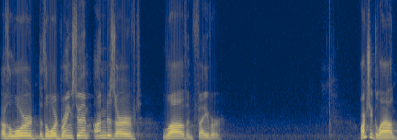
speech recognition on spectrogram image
of the Lord that the Lord brings to him undeserved love and favor. Aren't you glad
